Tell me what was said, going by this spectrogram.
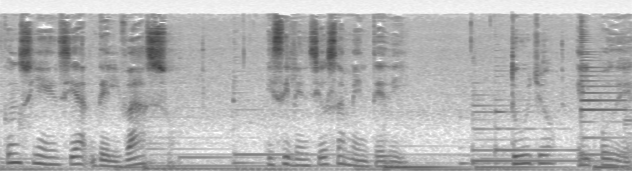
conciencia del vaso y silenciosamente di, tuyo el poder.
